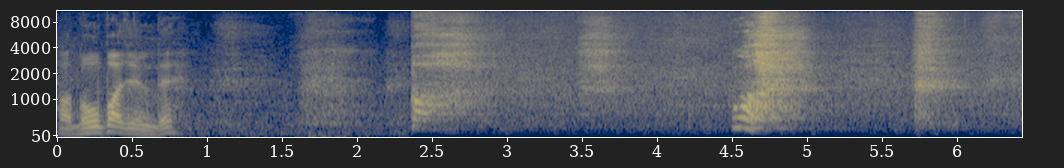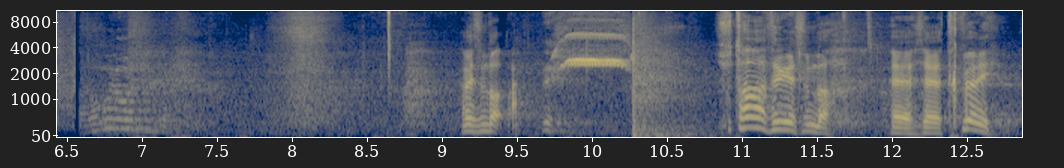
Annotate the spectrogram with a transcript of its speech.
아, 너무 빠지는데? 우와. 너무 좋으십니다. 하겠습니다. 슛 하나 드리겠습니다. 네, 제가 특별히.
